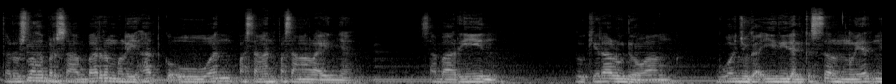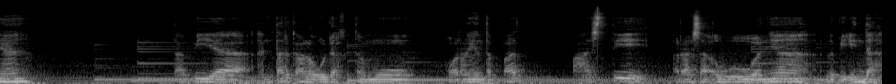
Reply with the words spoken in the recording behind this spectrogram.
teruslah bersabar melihat keuuan pasangan-pasangan lainnya. Sabarin, lu kira lu doang, gua juga iri dan kesel ngelihatnya. Tapi ya antar kalau udah ketemu orang yang tepat, pasti rasa uuannya lebih indah.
